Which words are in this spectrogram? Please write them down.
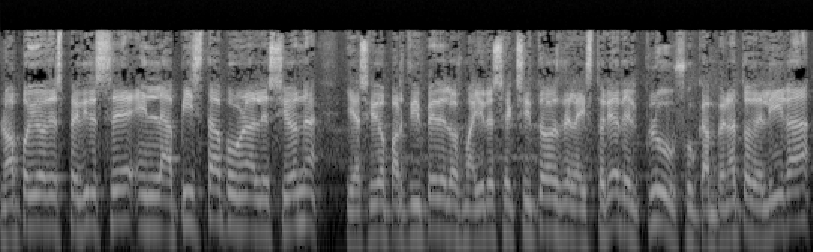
No ha podido despedirse en la pista por una lesión y ha sido partícipe de los mayores éxitos de la historia del club. Su campeonato de liga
